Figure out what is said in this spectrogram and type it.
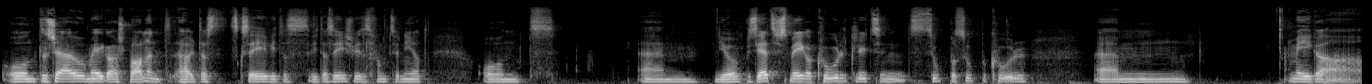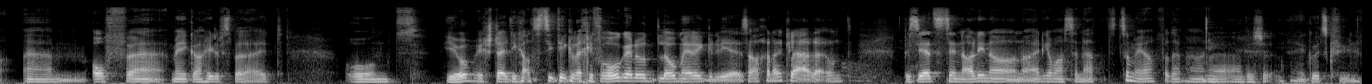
Und das ist auch mega spannend, halt das zu sehen, wie das, wie das ist, wie das funktioniert. Und ähm, ja, bis jetzt ist es mega cool, die Leute sind super, super cool. Ähm, mega ähm, offen, mega hilfsbereit. Und ja, ich stelle die ganze Zeit irgendwelche Fragen und lasse mir irgendwie Sachen erklären. Und bis jetzt sind alle noch, noch einigermaßen nett zu mir, von dem her ja, das ist, ein gutes Gefühl.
